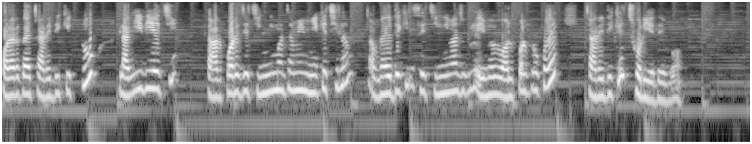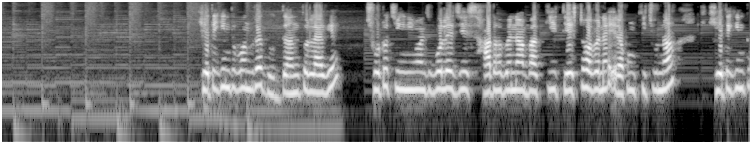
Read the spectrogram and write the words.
কড়ার গায়ে চারিদিকে একটু লাগিয়ে দিয়েছি। তারপরে যে চিংড়ি মাছ আমি মেখেছিলাম আপনাদের দেখি সেই চিংড়ি মাছগুলো এইভাবে অল্প অল্প করে চারিদিকে ছড়িয়ে দেব। খেতে কিন্তু বন্ধুরা দুর্দান্ত লাগে। ছোট চিংড়ি মাছ বলে যে স্বাদ হবে না বা কি টেস্ট হবে না, এরকম কিছু না। খেতে কিন্তু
